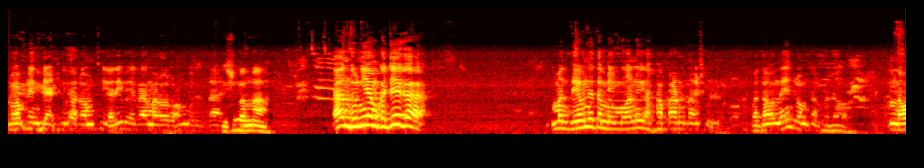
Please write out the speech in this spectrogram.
રોમડીને બેઠી હોય રોમથી હરી વેગડા મારો રોમ બોલતા વિશ્વમાં. અને દુનિયામાં કજે મને દેવને તમે મોનું હપાડું નાખ્યું બધાઓ નહીં જમતા નવ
